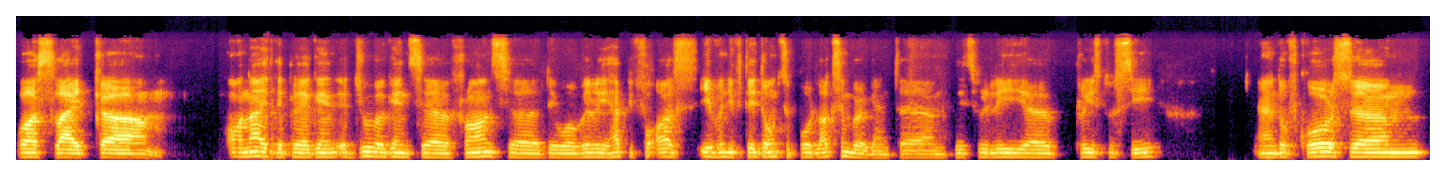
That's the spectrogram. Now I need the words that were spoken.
was like. Um, all night they play against drew against uh, France. Uh, they were really happy for us, even if they don't support Luxembourg, and um, it's really uh, pleased to see. And of course, um,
